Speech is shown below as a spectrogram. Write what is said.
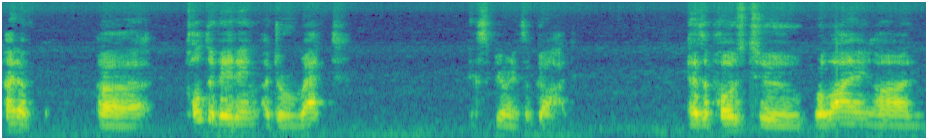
kind of uh, cultivating a direct experience of God, as opposed to relying on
